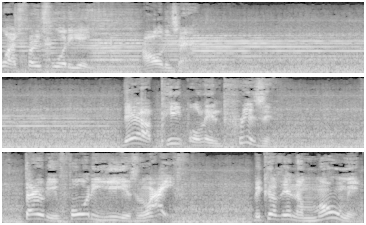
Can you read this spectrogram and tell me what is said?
Watch First 48 all the time. There are people in prison 30, 40 years life because in a moment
